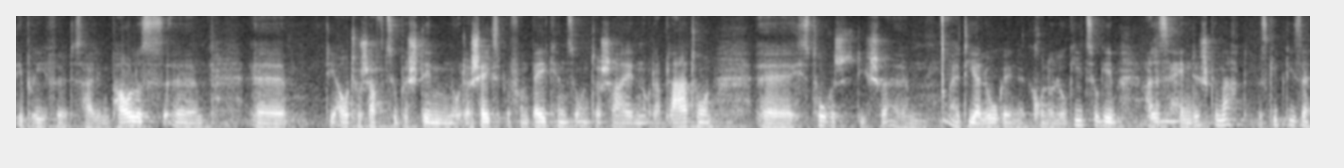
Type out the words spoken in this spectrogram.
die Briefe des heiligen Paulus äh, äh, die Autorschaft zu bestimmen oder Shakespeare von Bacon zu unterscheiden oder Platon äh, historisch die äh, Dialoge in der Chronologie zu geben. Alles händisch gemacht. Es gibt diese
